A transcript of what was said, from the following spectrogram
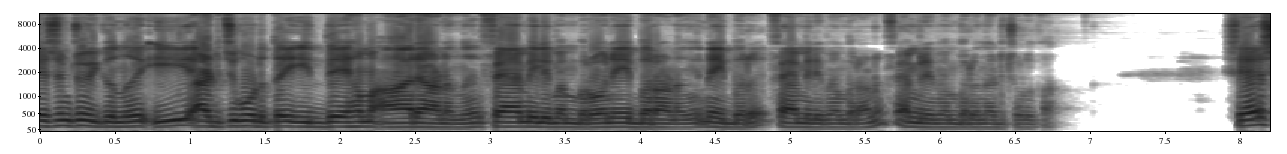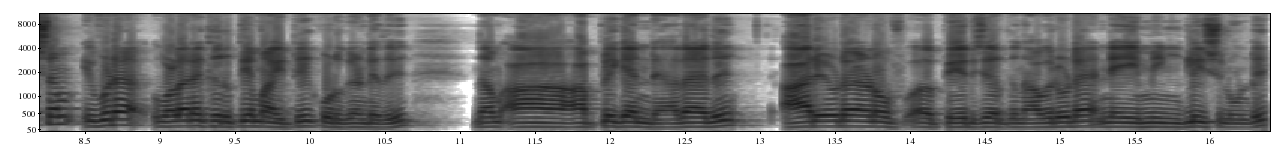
ശേഷം ചോദിക്കുന്നത് ഈ അടിച്ചു കൊടുത്ത ഇദ്ദേഹം ആരാണെന്ന്? ഫാമിലി മെമ്പറോ നെയ്ബർ ആണെങ്കിൽ നെയ്ബർ ഫാമിലി മെമ്പറാണ് ഫാമിലി മെമ്പർ എന്ന് അടിച്ചു കൊടുക്കാം. ശേഷം ഇവിടെ വളരെ കൃത്യമായിട്ട് കൊടുക്കേണ്ടത് ആപ്ലിക്കന്റ് അതായത് ആരോടാണോ പേര് ചേർക്കുന്നത്? അവരുടെ നെയിം ഇംഗ്ലീഷിലുണ്ട്.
